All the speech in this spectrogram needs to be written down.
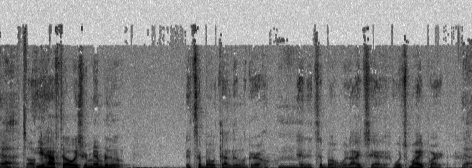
Yeah. It's all. you have to always remember that it's about that little girl, Mhm. and it's about what I'd say. What's my part? Yeah.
